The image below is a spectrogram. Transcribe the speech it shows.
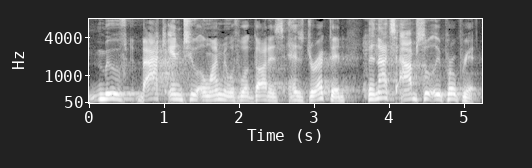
move back into alignment with what God has, has directed, then that's absolutely appropriate.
